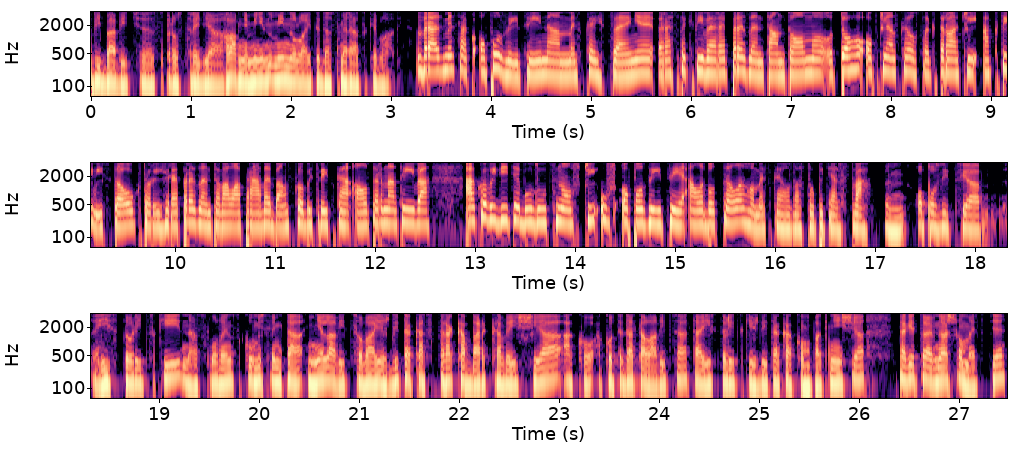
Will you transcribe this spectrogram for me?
vybaviť z prostredia, hlavne minulej teda smeráckej vlády. Vráťme sa k opozícii na mestskej scéne, respektíve reprezentantom toho občianského občianského sektora či aktivistov, ktorých reprezentovala práve bansko alternatíva. Ako vidíte budúcnosť či už opozície alebo celého mestského zastupiteľstva? Opozícia historicky na Slovensku, myslím tá nelavicová, je vždy taká straka barkavejšia ako, ako teda tá lavica, tá je historicky vždy taká kompaktnejšia. Tak je to aj v našom meste.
